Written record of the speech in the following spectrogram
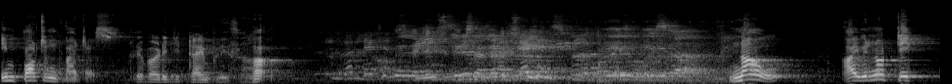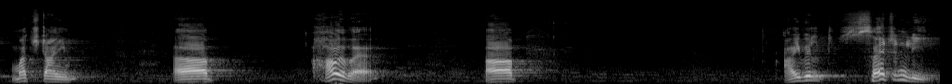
important matters. Everybody, time, please. Huh? Now, I will not take much time. Uh, however, uh, I will certainly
